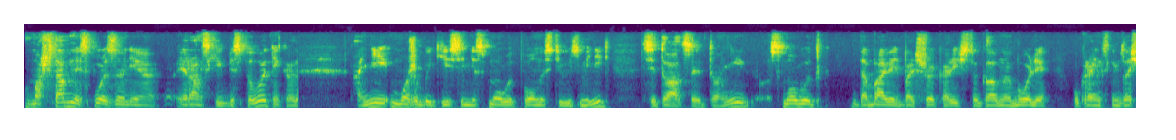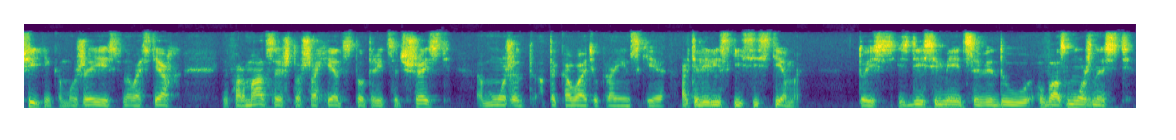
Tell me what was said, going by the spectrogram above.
Масштабное использование иранских беспилотников, они, может быть, если не смогут полностью изменить ситуацию, то они смогут добавить большое количество головной боли украинским защитникам. Уже есть в новостях информация, что «Шахет-136» может атаковать украинские артиллерийские системы. То есть здесь имеется в виду возможность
